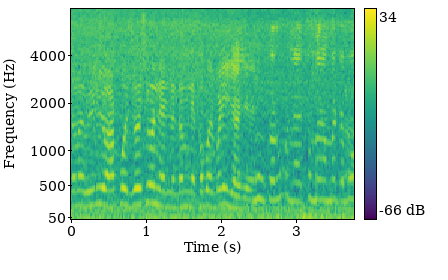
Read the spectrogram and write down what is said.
તમે વીડિયો આખો જોશો ને એટલે તમને ખબર પડી જશે. હું કરું ને તમારા માટે બહુ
